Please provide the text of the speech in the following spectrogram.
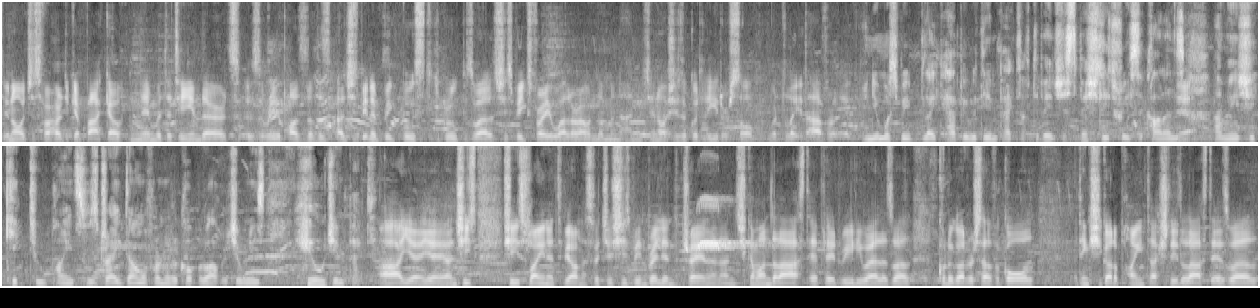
you know, just for her to get back out and in with the team there it's, it's a real positive. And she's been a big boost to the group as well. She speaks very well around them, and, and, you know, she's a good leader. So we're delighted to have her. And you must be like happy with the impact of the bench, especially Teresa Collins. Yeah. I mean, she kicked two points, was dragged down for another couple of opportunities. Huge impact. Ah, yeah, yeah, and she's she's flying it. To be honest with you, she's been brilliant in training, and she came on the last day, played really well as well. Could have got herself a goal. I think she got a point actually the last day as well.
